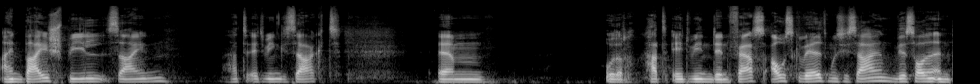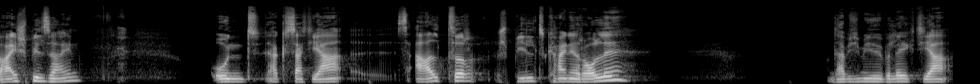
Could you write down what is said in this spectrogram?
Ein Beispiel sein, hat Edwin gesagt, ähm, oder hat Edwin den Vers ausgewählt, muss ich sagen, wir sollen ein Beispiel sein. Und er hat gesagt, ja, das Alter spielt keine Rolle. Und da habe ich mir überlegt, ja,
